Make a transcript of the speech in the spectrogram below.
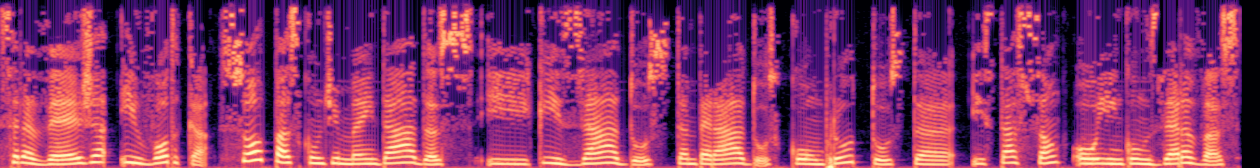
cerveja e vodka, sopas condimentadas e guisados temperados com produtos da estação ou em conservas,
